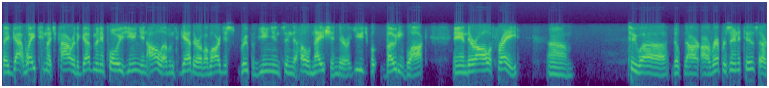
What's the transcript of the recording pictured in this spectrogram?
they've got way too much power. The government employees union, all of them together, are the largest group of unions in the whole nation. They're a huge voting bloc, and they're all afraid. Um, to uh, the, our, our representatives, our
